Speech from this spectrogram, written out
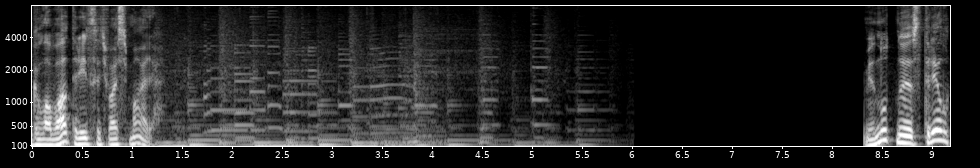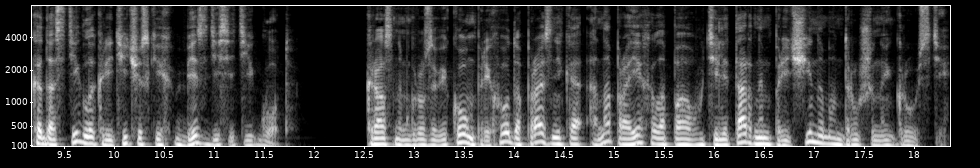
Глава 38. Минутная стрелка достигла критических без десяти год. Красным грузовиком прихода праздника она проехала по утилитарным причинам Андрушиной грусти.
